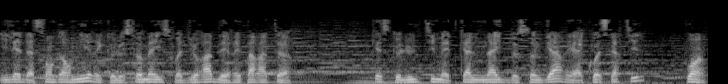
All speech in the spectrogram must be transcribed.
il aide à s'endormir et que le sommeil soit durable et réparateur. Qu'est-ce que l'Ultimate Calm Night de Solgar et à quoi sert-il? Point.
